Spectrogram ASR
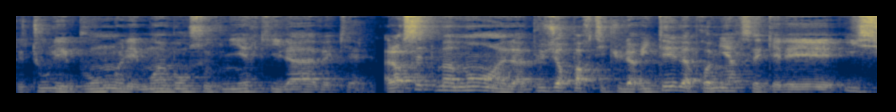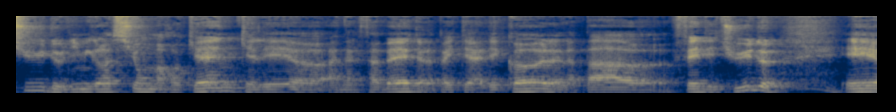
de tous les bons et les moins bons souvenirs qu'il a avec elle. Alors cette maman, elle a plusieurs particularités. La première, c'est qu'elle est issue de l'immigration marocaine, qu'elle est euh, analphabète, elle n'a pas été à l'école, elle n'a pas euh, fait d'études. Et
